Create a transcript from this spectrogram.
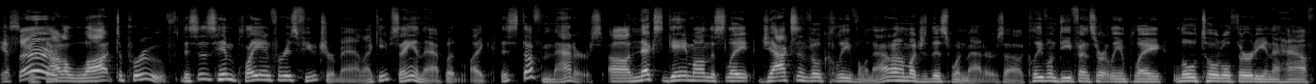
Yes, He's got a lot to prove. This is him playing for his future, man. I keep saying that, but like this stuff matters. Uh, next game on the slate, Jacksonville, Cleveland. I don't know how much this one matters. Uh, Cleveland defense certainly in play, low total 30 and a half.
